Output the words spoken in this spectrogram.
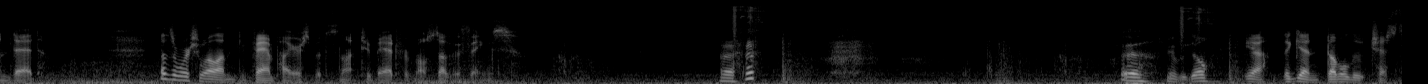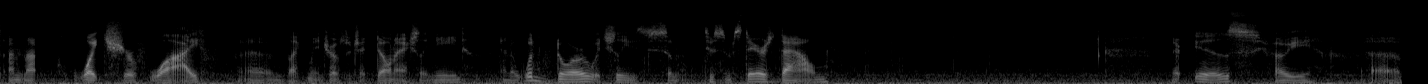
undead. Doesn't work so well on vampires, but it's not too bad for most other things. Uh-huh. Uh, here we go. Yeah, again, double loot chest. I'm not quite sure why. Uh, black mage robes, which I don't actually need, and a wood door, which leads some to some stairs down. There is, if I, um,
